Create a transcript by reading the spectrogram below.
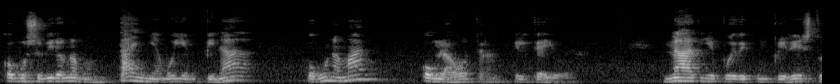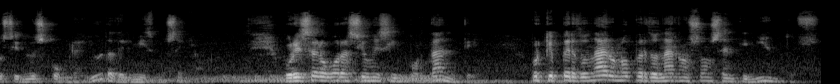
como subir a una montaña muy empinada, con una mano, con la otra Él te ayuda. Nadie puede cumplir esto si no es con la ayuda del mismo Señor. Por eso la oración es importante, porque perdonar o no perdonar no son sentimientos,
